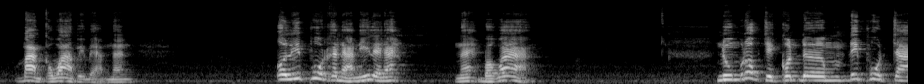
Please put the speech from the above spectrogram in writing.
ำบ้างก็ว่าไปแบบนั้น โอลิฟพูดขนาดนี้เลยนะ นะ บอกว่า หนุ่มโรคจิตคนเดิมได้พูดจา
